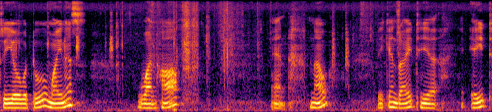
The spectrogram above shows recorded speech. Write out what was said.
3 over 2 minus 1 half. And now we can write here 8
